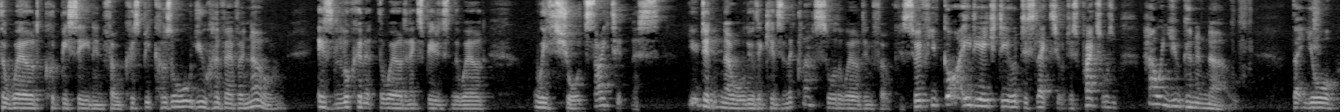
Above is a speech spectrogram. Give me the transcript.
the world could be seen in focus because all you have ever known is looking at the world and experiencing the world with short sightedness. You didn't know all the other kids in the class saw the world in focus. So if you've got ADHD or dyslexia or dyspraxia, how are you going to know that your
